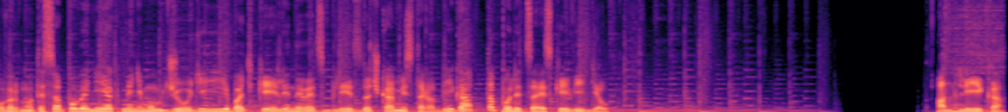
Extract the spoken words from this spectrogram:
Повернутися повинні як мінімум Джуді, її батьки, лінивець Бліц, дочка містера Біга та поліцейський відділ. Англійка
